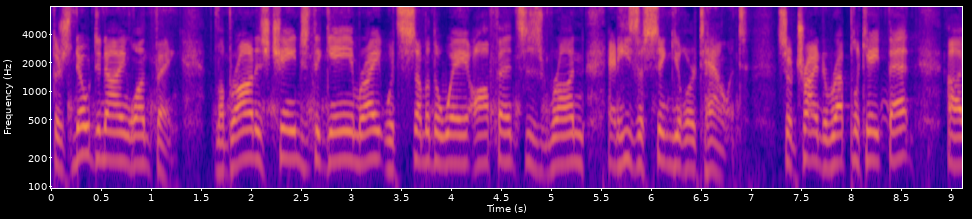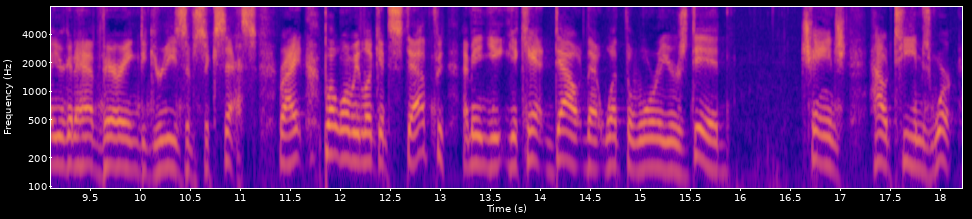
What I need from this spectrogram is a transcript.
There's no denying one thing. LeBron has changed the game, right, with some of the way offenses run, and he's a singular talent. So trying to replicate that, uh, you're going to have varying degrees of success, right? But when we look at Steph, I mean, you, you can't doubt that what the Warriors did changed how teams work.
